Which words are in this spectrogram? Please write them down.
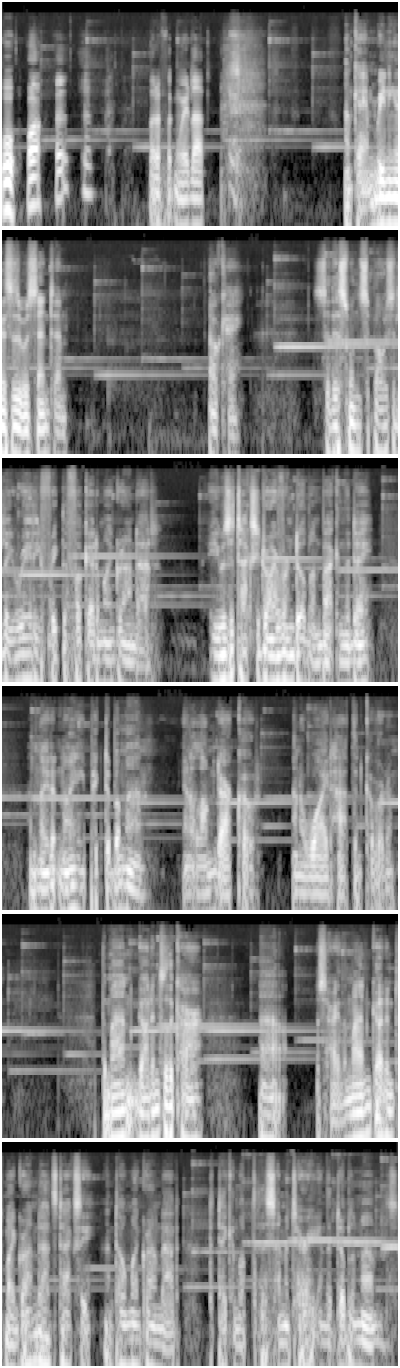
What a fucking weird laugh. Okay, I'm reading this as it was sent in. Okay. So this one supposedly really freaked the fuck out of my granddad. He was a taxi driver in Dublin back in the day, and late at night he picked up a man in a long dark coat and a wide hat that covered him. The man got into the car. Uh, sorry, the man got into my granddad's taxi and told my granddad to take him up to the cemetery in the Dublin Mountains.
